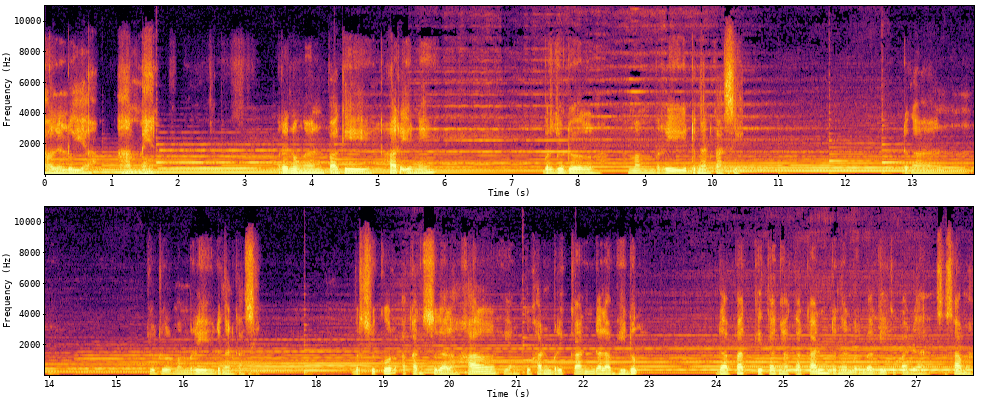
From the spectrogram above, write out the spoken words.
Haleluya. Amin. Renungan pagi hari ini berjudul Memberi dengan Kasih. Dengan judul Memberi dengan Kasih. Bersyukur akan segala hal yang Tuhan berikan dalam hidup dapat kita nyatakan dengan berbagi kepada sesama.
